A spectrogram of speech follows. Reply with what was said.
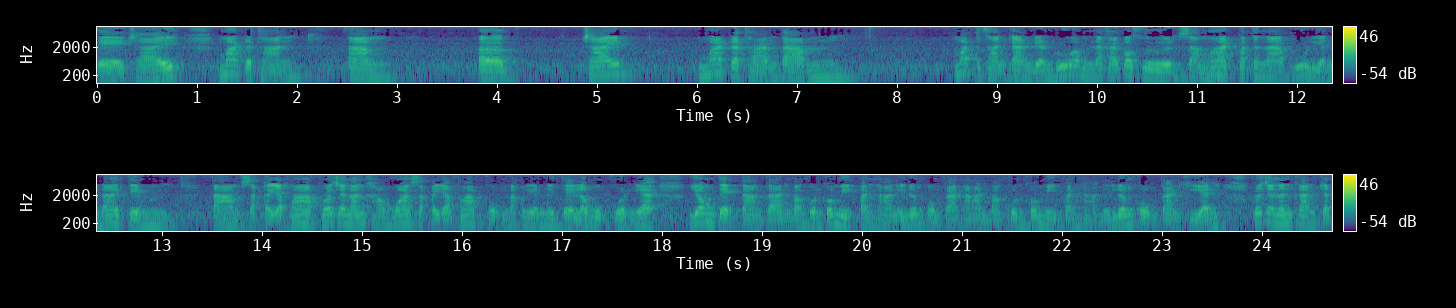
แต่ใช้มาตรฐานตามใช้มาตรฐานตาม มาตรฐานการเรียนร่วมนะคะก็คือสามารถพัฒนาผู้เรียนได้เต็มตามศักยภาพ เพราะฉะนั้นคำว่าศักยภาพของนักเรียนในแต่ละบุคคลเนี่ยย่อมแตกต่างกัน บางคนก็มีปัญหาในเรื่องของการอ่าน บางคนก็มีปัญหาในเรื่องของการเขียน เพราะฉะนั้นการจัด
